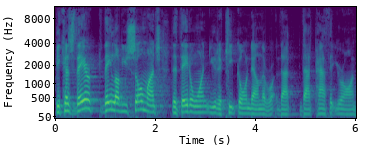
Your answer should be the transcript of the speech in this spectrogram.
because they are they love you so much that they don't want you to keep going down the, that that path that you're on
